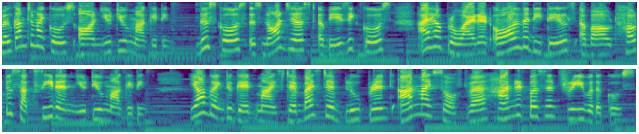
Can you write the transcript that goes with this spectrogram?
Welcome to my course on YouTube marketing. This course is not just a basic course, I have provided all the details about how to succeed in YouTube marketing. You are going to get my step by step blueprint and my software 100% free with the course.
